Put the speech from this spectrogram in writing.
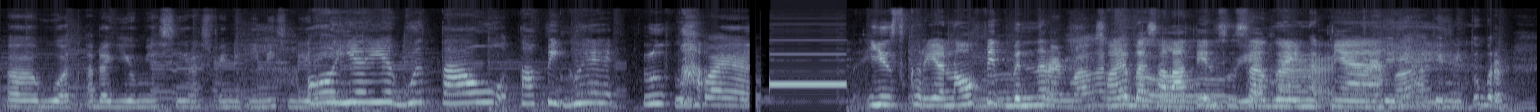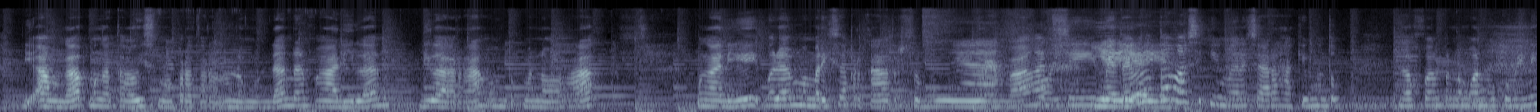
eh, buat ada giumnya si refinding ini sendiri? Oh iya iya gue tahu, tapi gue lupa. Lupa ya? Use Koreanovid bener. Keren banget Soalnya ya bahasa. Latin susah Iya gue kan? ingetnya. Nah, jadi Iya, hakim itu ber- dianggap mengetahui semua peraturan undang-undang dan pengadilan dilarang untuk menolak mengadili dan memeriksa perkara tersebut. Keren banget Oh, sih. iya, BTW iya, iya. tau gak sih gimana cara hakim untuk melakukan penemuan hukum ini?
